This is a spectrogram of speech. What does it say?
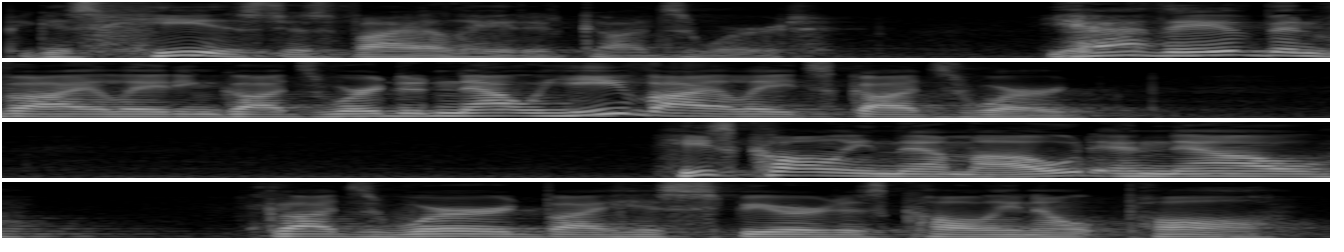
because he has just violated God's word. Yeah, they have been violating God's word, and now he violates God's word. He's calling them out, and now God's word by his Spirit is calling out Paul.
